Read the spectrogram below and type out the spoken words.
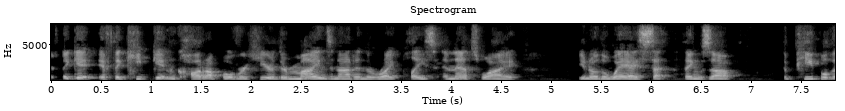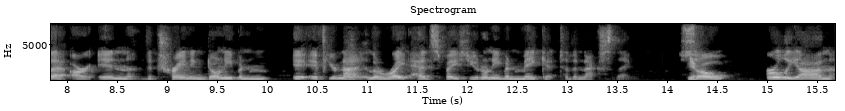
if they get if they keep getting caught up over here their mind's not in the right place and that's why you know the way i set things up the people that are in the training don't even if you're not in the right headspace you don't even make it to the next thing Yep. so early on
